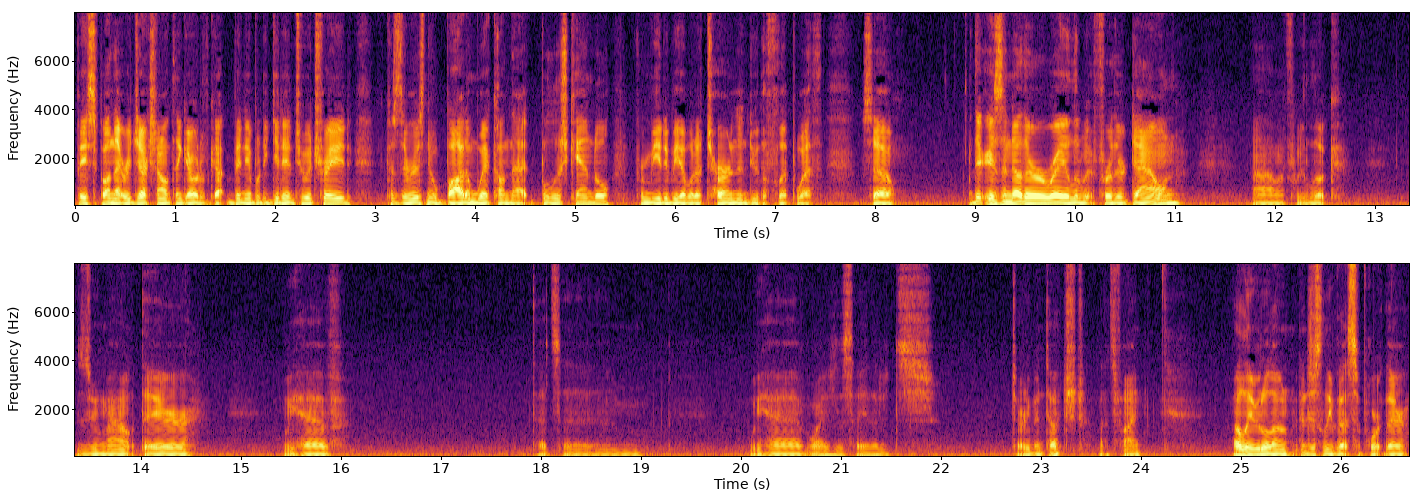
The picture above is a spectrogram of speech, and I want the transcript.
based upon that rejection, I don't think I would have got, been able to get into a trade because there is no bottom wick on that bullish candle for me to be able to turn and do the flip with. So there is another array a little bit further down. Um, if we look, zoom out there, we have, that's, um, we have, why does it say that it's, it's already been touched? That's fine. I'll leave it alone and just leave that support there.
